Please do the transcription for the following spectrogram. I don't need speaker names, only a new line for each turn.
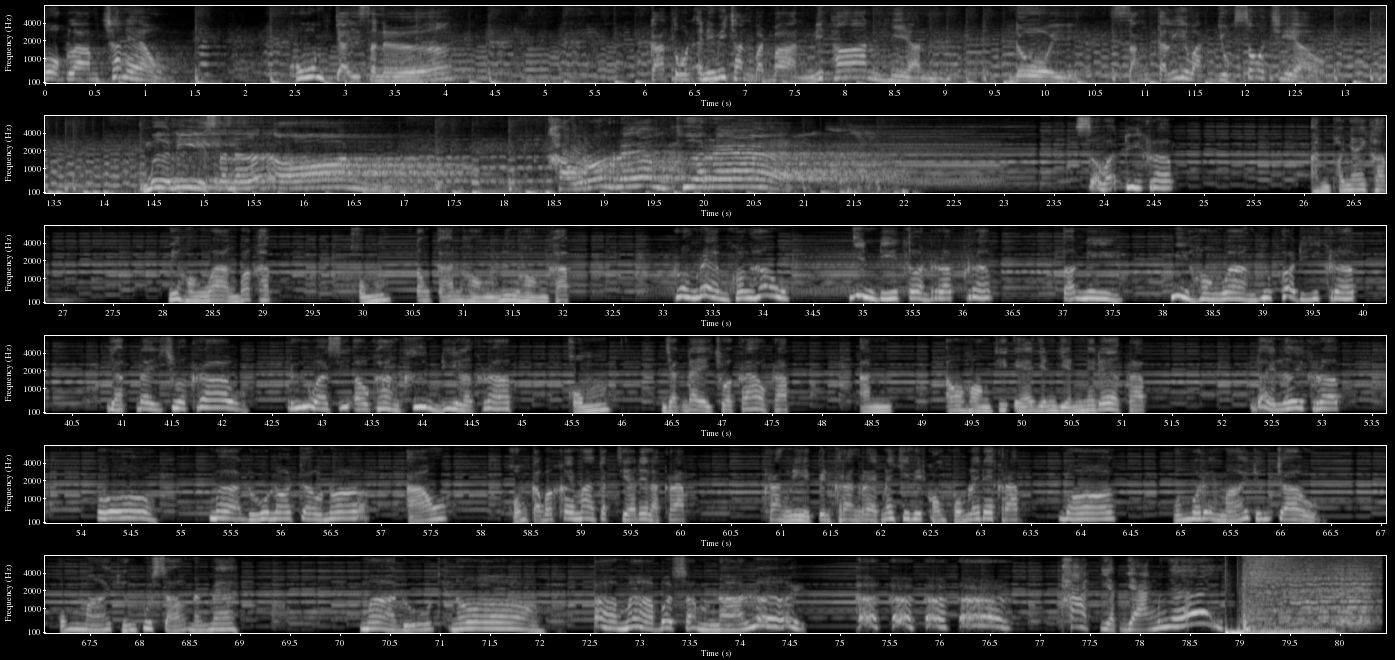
โคกลามชาแนลภูมิใจเสนอ การ์ตูนแอนิเมชันบานๆนิทานเหียน โดยสังกะลีวัดยุคโซเชียล มือนี่เสนอตอน เขาโรงแรมเทือแรก สวัสดีครับ อันพ่อใหญ่ครับ มีห้องว่างบ่ครับ ผมต้องการห้องหนึ่งห้องครับ โรงแรมของเฮายินดีต้อนรับครับ ตอนนี้มีห้องว่างอยู่พอดีครับ อยากได้ชั่วคราว หรือว่าสิเอาข้างขึ้นดีล่ะครับ ผมอยากได้ชั่วคราวครับ อันเอาห้องที่แอร์เย็นๆในเด้อครับ ได้เลยครับ โอ้ มาดูนอเจ้าเนอเอา ผมกับบ่เคยมาจักเจียได้ล่ะครับ ครั้งนี้เป็นครั้งแรกในชีวิตของผมเลยได้ครับบอผมบ่ได้หมายถึงเจ้า ผมหมายถึงผู้สาวนั่นแม่มาดูเถนอป้ามาบ่ซ้ำหนาเลย ฮ่าฮ่าฮ่าฮ่า ภาคเหยียบยางมึงเอ้ย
